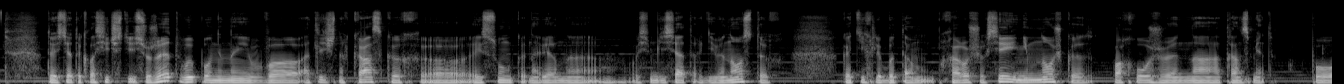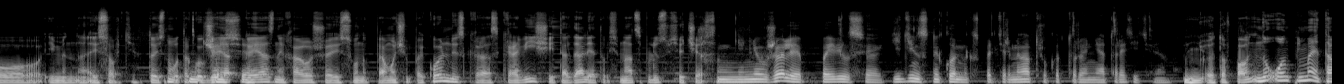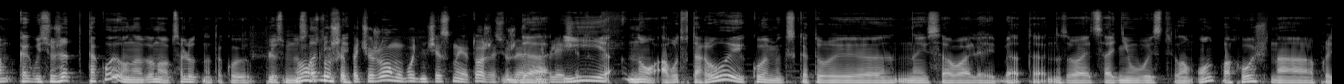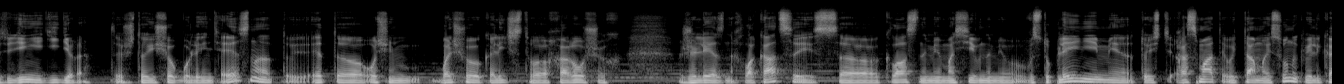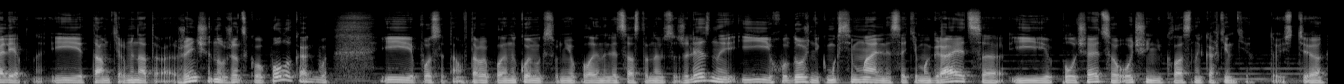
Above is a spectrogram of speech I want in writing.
То есть это классический сюжет, выполненный в отличных красках, э, рисунка, наверное, 80-х, 90-х, каких-либо там хороших серий, немножко похожие на трансмет по именно рисовке. То есть, ну, вот такой гря- грязный, хороший рисунок. Прям очень прикольный, с, кровищей и так далее. Это 18 плюс, все честно. Неужели появился единственный комикс по Терминатору, который не отвратителен? Это вполне... Ну, он, понимает, там как бы сюжет такой, он ну, абсолютно такой плюс-минус Ну, слушай, по чужому, будем честны, тоже сюжет да, не блещет. И, ну, а вот второй комикс, который нарисовали ребята, называется «Одним выстрелом», он похож на произведение Дидера что еще более интересно, это очень большое количество хороших железных локаций с э, классными массивными выступлениями. То есть рассматривать там рисунок великолепно. И там терминатор женщина, ну, женского пола как бы. И после там второй половины комикса у нее половина лица становится железной. И художник максимально с этим играется. И получаются очень классные картинки. То есть э,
